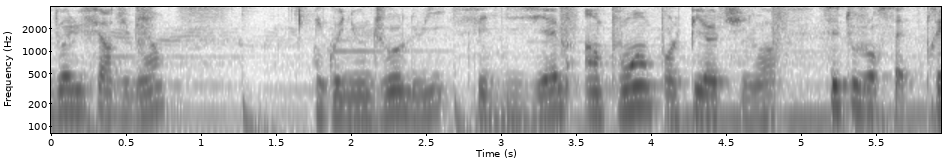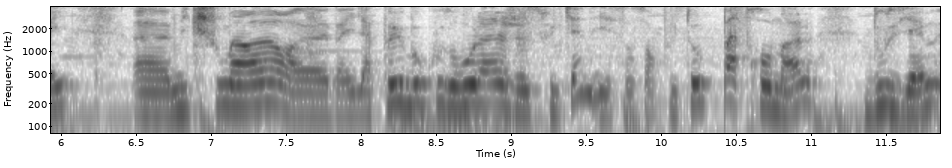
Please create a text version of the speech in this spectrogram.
doit lui faire du bien. Et Guan Zhou, lui, fait dixième, un point pour le pilote chinois. C'est toujours 7 prix. Euh, Mick Schumacher, euh, bah, il a pas eu beaucoup de roulage ce week-end il s'en sort plutôt pas trop mal. 12ème,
